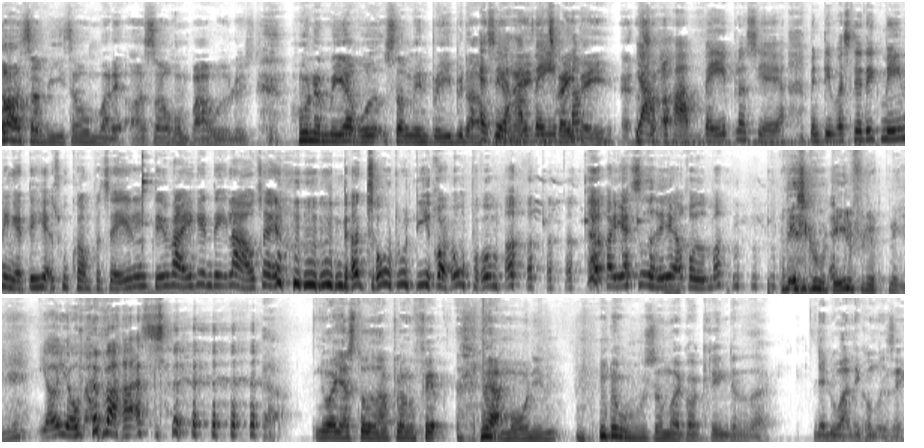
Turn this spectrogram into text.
Og så viser hun mig det, og så er hun bare hudløs. Hun er mere rød som en baby, der Altså, jeg har af i tre vabler. dage. Altså. Jeg har vabler, siger jeg. Men det var slet ikke meningen, at det her skulle komme på tale. Det var ikke en del af aftalen. Der tog du lige røven på mig. Og jeg sidder her og rødmer. Vi skulle dele flytningen, ikke? Jo, jo, bevares. Ja. Nu har jeg stået op klokken 5 hver morgen i en uge, så må jeg godt grine det der. Ja, du er aldrig kommet i seng.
